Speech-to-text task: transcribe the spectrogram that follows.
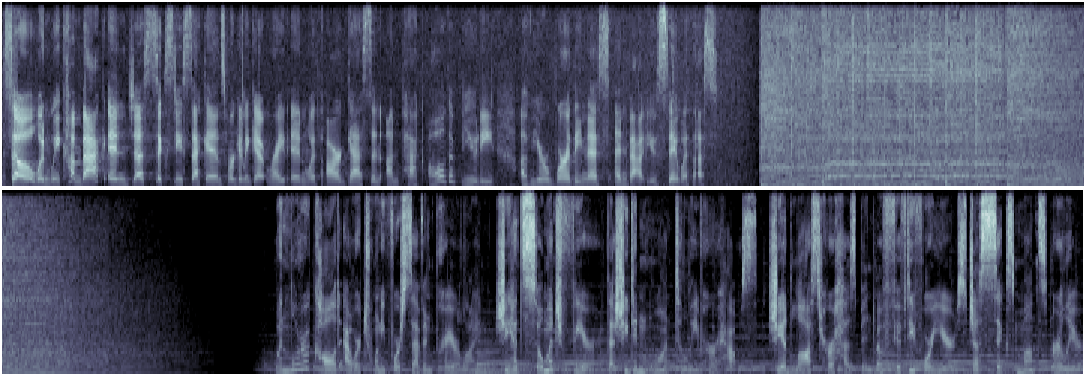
So when we come back in just 60 seconds, we're going to get right in with our guests and unpack all the beauty of your worthiness and value. Stay with us. When Laura called our 24 7 prayer line, she had so much fear that she didn't want to leave her house. She had lost her husband of 54 years just six months earlier.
